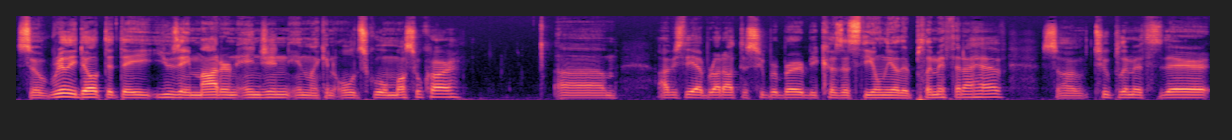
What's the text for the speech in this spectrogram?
So really dope that they use a modern engine in like an old school muscle car. Um, obviously, I brought out the Superbird because that's the only other Plymouth that I have. So two Plymouths there,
